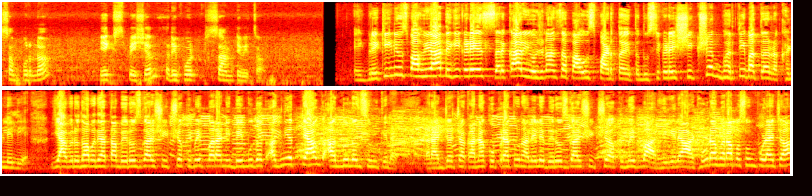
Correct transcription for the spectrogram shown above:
संपूर्ण एक स्पेशल रिपोर्ट साम टी व्हीचा एक ब्रेकिंग न्यूज पाहूयात. एकीकडे सरकार योजनांचा पाऊस पाडतंय तर दुसरीकडे शिक्षक भरती मात्र रखडलेली आहे. या विरोधामध्ये आता बेरोजगार शिक्षक उमेदवारांनी बेमुदत अग्नित्याग आंदोलन सुरू केलंय. राज्याच्या कानाकोपऱ्यातून आलेले बेरोजगार शिक्षक उमेदवार हे गेल्या आठवडाभरापासून पुण्याच्या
